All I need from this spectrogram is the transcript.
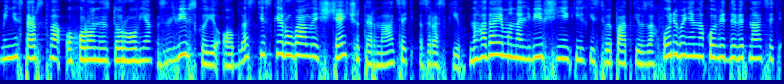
Міністерства охорони здоров'я з Львівської області скерували ще 14 зразків. Нагадаємо, на Львівщині кількість випадків захворювання на COVID-19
